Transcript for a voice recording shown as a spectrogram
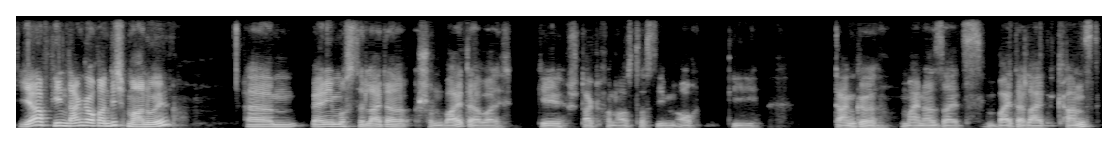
Ja, vielen Dank auch an dich, Manuel. Ähm, Bernie musste leider schon weiter, aber ich gehe stark davon aus, dass du ihm auch die Danke meinerseits weiterleiten kannst.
